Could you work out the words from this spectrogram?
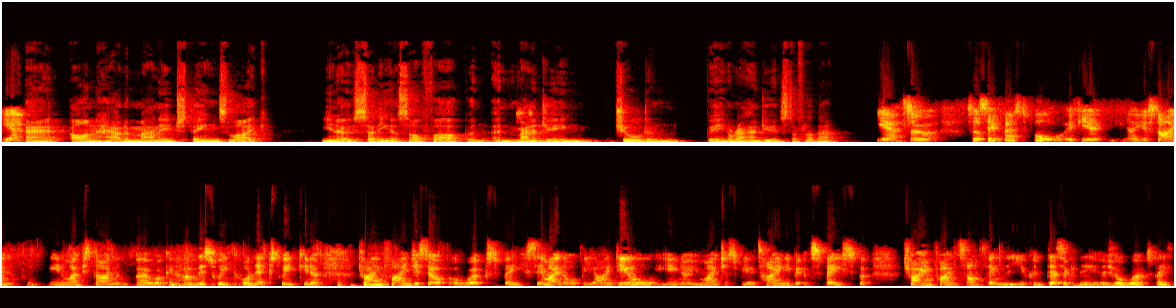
Yeah. Uh, on how to manage things like you know, setting yourself up and, and managing children being around you and stuff like that? Yeah, so so say first of all, if you you know you're starting, you know might be starting uh, working at home this week or next week, you know, try and find yourself a workspace. It might not be ideal, you know, it might just be a tiny bit of space, but try and find something that you can designate as your workspace,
